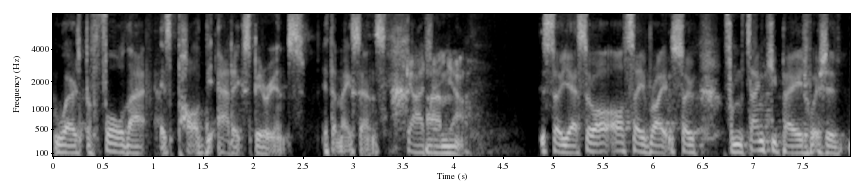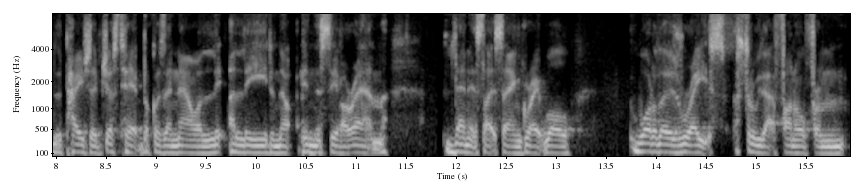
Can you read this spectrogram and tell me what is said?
Whereas before that, it's part of the ad experience, if that makes sense. Gotcha. Um, yeah. so yeah, so I'll, I'll, say right. So from the thank you page, which is the page they've just hit because they're now a, a lead the, in the CRM, then it's like saying, great, well, what are those rates through that funnel from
